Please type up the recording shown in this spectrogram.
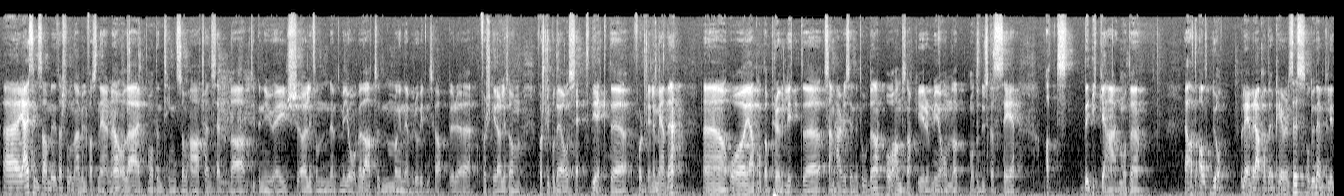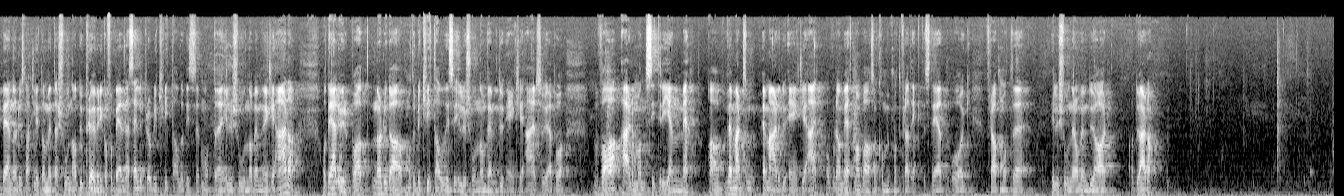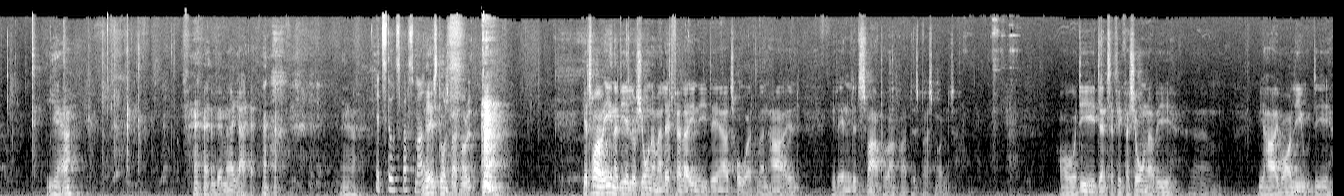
Uh, jeg syns meditasjon er veldig fascinerende, og det er på en måte en ting som har transcenda type New Age og litt sånn nevnte med yoga, da, at mange nevrovitenskaper uh, forskere har liksom forsket på det og sett direkte fordeler med det. Uh, og jeg har på en måte prøvd litt Sam Harris sin metode, og han snakker mye om at måte, du skal se at det ikke er på en måte ja, At alt du opp opplever, er på en måte appearances. Og du nevnte litt det når du snakket litt om meditasjon, at du prøver ikke å forbedre deg selv, du prøver å bli kvitt alle disse på en måte, illusjonene om hvem du egentlig er. da. Og det jeg lurer på, at når du da måtte bli kvitt alle disse illusjonene om hvem du egentlig er, så lurer jeg på hva er det man sitter igjen med? Av, hvem, er som, hvem, er det du egentlig er? Og hvordan vet man hva som kommer på en måte fra et ekte sted, og fra på en måte illusjoner om hvem du er, du er da? Ja Hvem er jeg? ja. Et stort spørsmål. Det er et stort spørsmål. Jeg tror en av de illusjoner man lett faller inn i, det er å tro at man har et, et endelig svar på akkurat det spørsmålet. Og de identifikasjoner vi, øh, vi har i våre liv, de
